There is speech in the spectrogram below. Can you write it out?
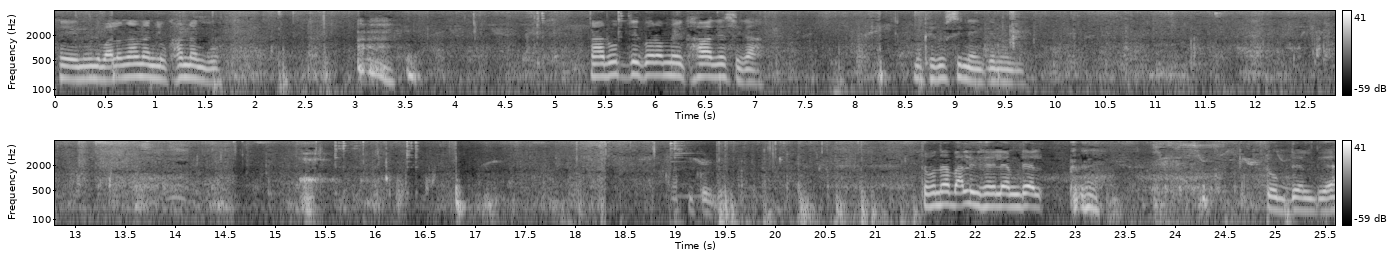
খেয়ে নিলে ভালো না লাগলেও খান লাগবো আর রোদ যে গরমে খাওয়া গেছে গা। মুখে রুচি নেই কেন? তো বন্ধুরা বালি খাইলাম ডাল টক ডাল দিয়া।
